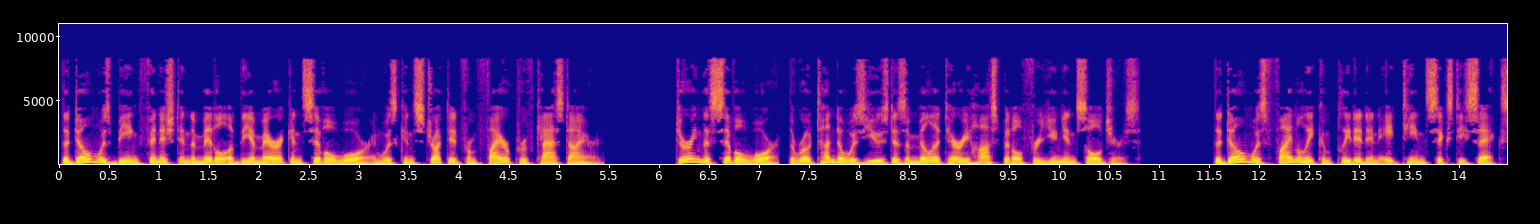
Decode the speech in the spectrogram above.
The dome was being finished in the middle of the American Civil War and was constructed from fireproof cast iron. During the Civil War, the rotunda was used as a military hospital for Union soldiers. The dome was finally completed in 1866.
